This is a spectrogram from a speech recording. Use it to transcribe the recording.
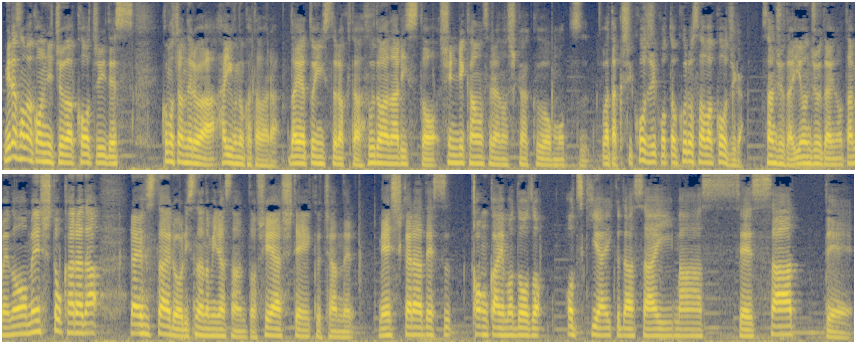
皆様こんにちは、コーチーです。このチャンネルは俳優の傍ら、ダイエットインストラクター、フードアナリスト、心理カウンセラーの資格を持つ、私、コージこと黒沢コージが、30代、40代のための飯と体、ライフスタイルをリスナーの皆さんとシェアしていくチャンネル、飯からです。今回もどうぞ、お付き合いくださいませ。さて、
